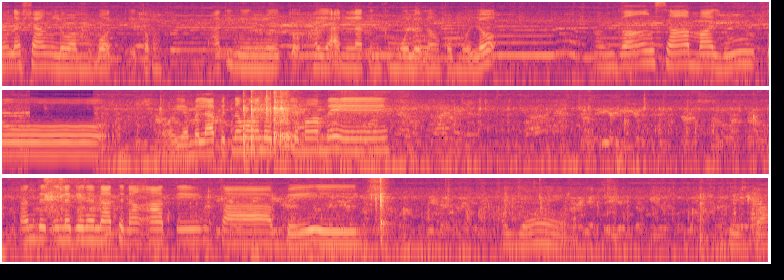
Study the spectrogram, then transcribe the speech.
muna siyang lumambot itong ating niluto. Hayaan na natin kumulo ng kumulo hanggang sa maluto. O, yan, malapit na mga luto yung mga me. And then, ilagay na natin ang ating cabbage. Ayan. Diba?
